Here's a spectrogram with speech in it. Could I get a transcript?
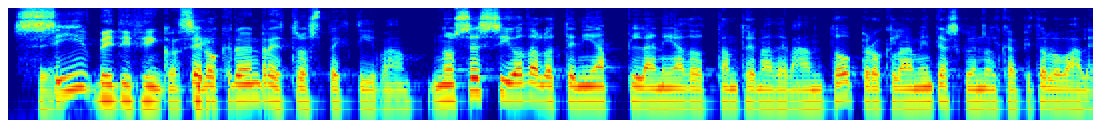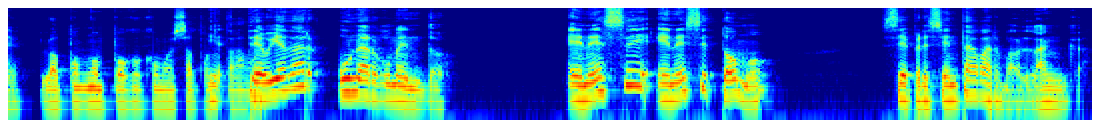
sí, 25, sí. pero creo en retrospectiva. No sé si Oda lo tenía planeado tanto en adelanto, pero claramente escribiendo el capítulo, vale, lo pongo un poco como esa portada. Te voy a dar un argumento. En ese, en ese tomo se presenta Barba Blanca.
